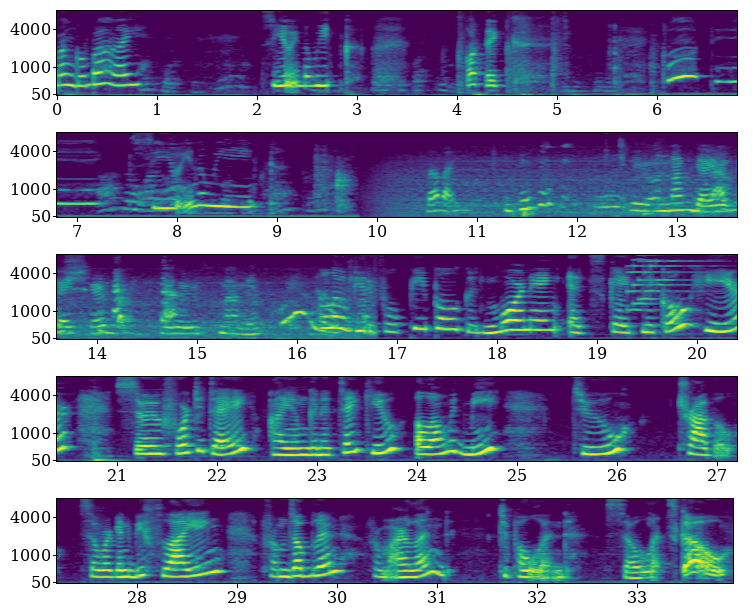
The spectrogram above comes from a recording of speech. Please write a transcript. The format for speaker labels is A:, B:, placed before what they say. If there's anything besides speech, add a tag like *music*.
A: Mango, bye. See you in a week. Kotek. Kotek. See you in a week. Bye-bye.
B: You.
A: Hello, beautiful people. Good morning. It's Keith Nicole here. So, for today, I am gonna take you along with me to travel. So, we're gonna be flying from Dublin, from Ireland, to Poland. So, let's go.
